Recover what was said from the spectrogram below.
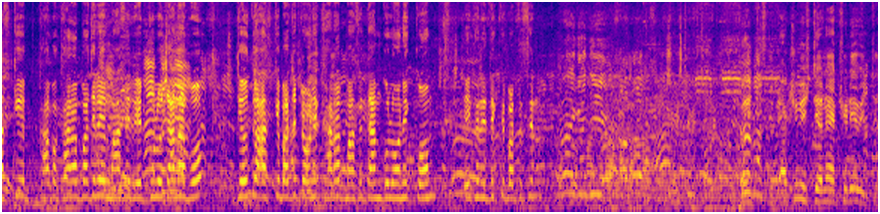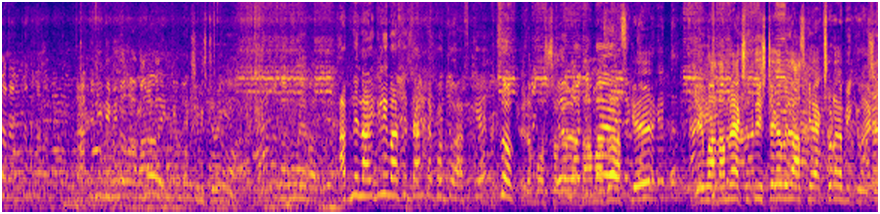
আজকে খারাপ বাজারে মাছের রেটগুলো জানাব। যেহেতু আজকে বাজারটা অনেক খারাপ, মাছের দামগুলো অনেক কম, এখানে দেখতে পারতেছেন। একশো বিশ টাকা না একশো টাকা বেচছে আপনি নারকেলি মাছের দামটা কত আজকে? এটা বছরের দাম আছে আজকে। যে মাছ আমরা একশো তিরিশ টাকা বেজে আজকে একশো টাকা বিক্রি করছি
